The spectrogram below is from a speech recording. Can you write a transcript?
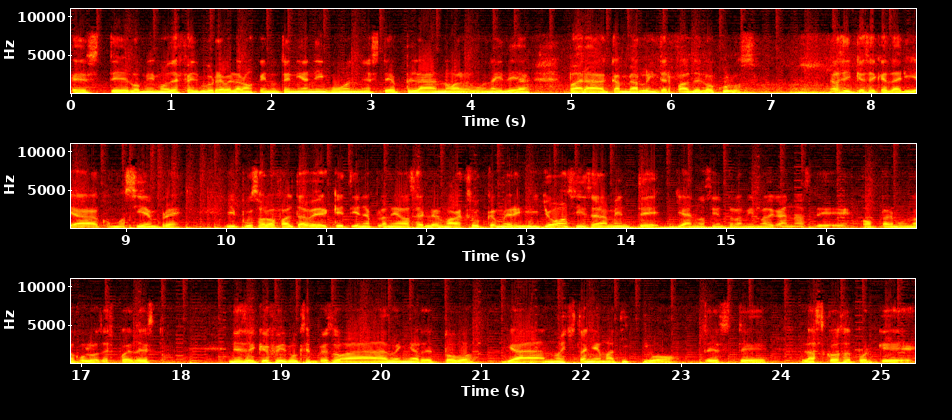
este lo mismo de Facebook revelaron que no tenían ningún este plan o alguna idea para cambiar la interfaz del Oculus. Así que se quedaría como siempre y pues solo falta ver qué tiene planeado hacerle Mark Zuckerberg y yo sinceramente ya no siento las mismas ganas de comprarme un Oculus después de esto desde que Facebook se empezó a adueñar de todo, ya no es tan llamativo este, las cosas porque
